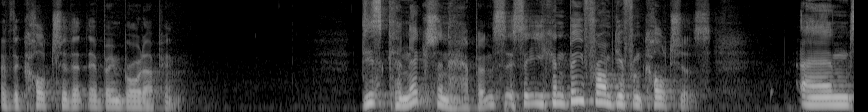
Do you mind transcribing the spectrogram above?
of the culture that they've been brought up in. Disconnection happens, so you can be from different cultures and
